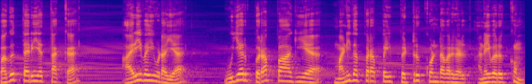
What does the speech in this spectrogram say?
பகுத்தறியத்தக்க அறிவையுடைய உயர் பிறப்பாகிய மனித பிறப்பை பெற்றுக்கொண்டவர்கள் அனைவருக்கும்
